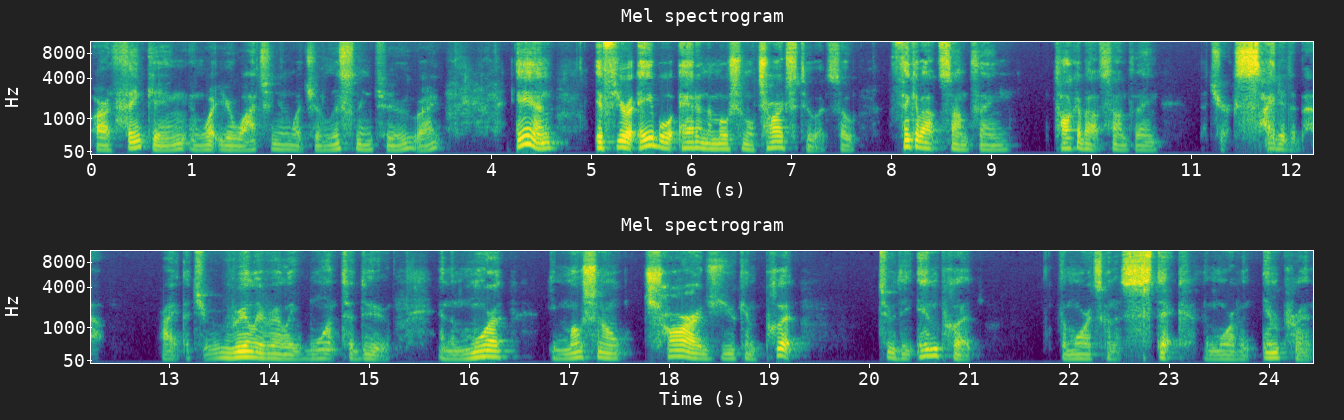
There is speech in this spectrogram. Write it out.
are thinking and what you're watching and what you're listening to, right? And if you're able, add an emotional charge to it. So think about something, talk about something that you're excited about, right? That you really, really want to do. And the more emotional charge you can put to the input, the more it's going to stick, the more of an imprint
